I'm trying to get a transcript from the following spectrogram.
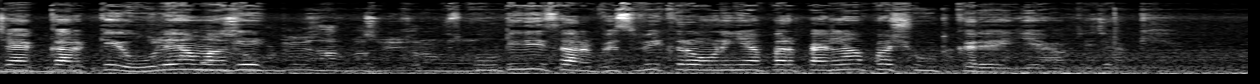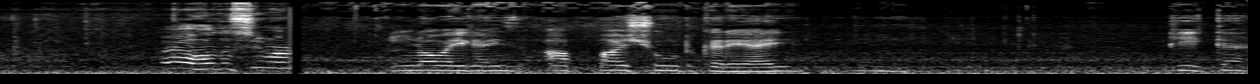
ਚੈੱਕ ਕਰਕੇ ਉਹ ਲਿਆਵਾਂਗੇ। ਸਕੂਟੀ ਦੀ ਸਰਵਿਸ ਵੀ ਕਰਾਉਣੀ ਸਕੂਟੀ ਦੀ ਸਰਵਿਸ ਵੀ ਕਰਾਉਣੀ ਆ ਪਰ ਪਹਿਲਾਂ ਆਪਾਂ ਸ਼ੂਟ ਕਰਾਈਏ ਆਪੇ ਜਾ ਕੇ। ਹੈ ਆਹੋ ਦੱਸੀ ਮੈਂ। ਲੋ ਬਈ ਗਾਇਜ਼ ਆਪਾਂ ਸ਼ੂਟ ਕਰਿਆ ਏ। ਠੀਕ ਹੈ?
